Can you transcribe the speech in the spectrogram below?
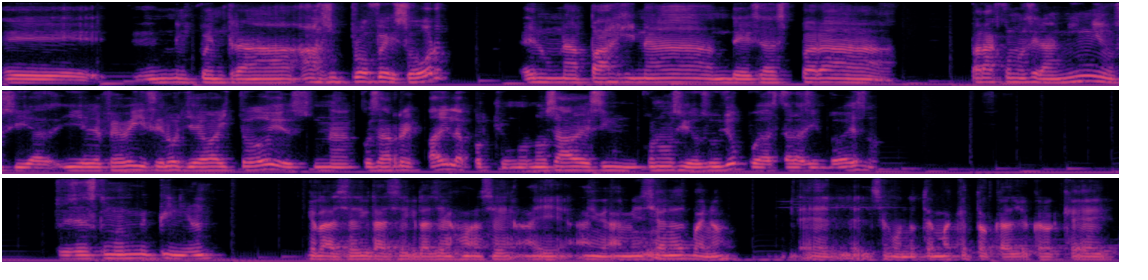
eh, encuentra a su profesor en una página de esas para, para conocer a niños y, el FBI se lo lleva y todo y es una cosa repaila porque uno no sabe si un conocido suyo pueda estar haciendo eso. Entonces es como mi opinión. Gracias, gracias, gracias, Juanse. Ahí, ahí, ahí mencionas, bueno, el, segundo tema que tocas, yo creo que,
